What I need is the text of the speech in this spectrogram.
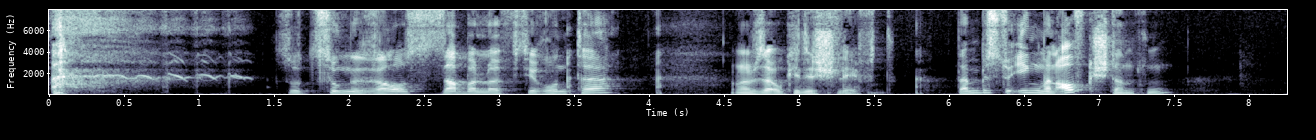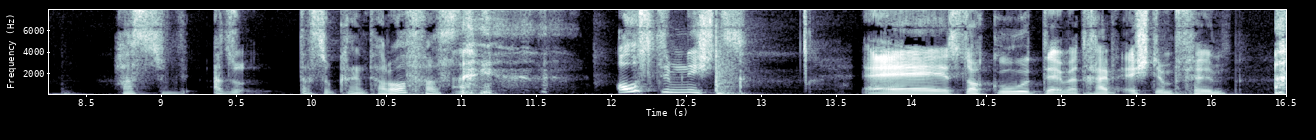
So Zunge raus, Sabber läuft hier runter. Und dann habe ich gesagt, okay, der schläft. Dann bist du irgendwann aufgestanden. Hast, also, dass du keinen Tarot hast. Aus dem Nichts. Ey, ist doch gut, der übertreibt echt im Film.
